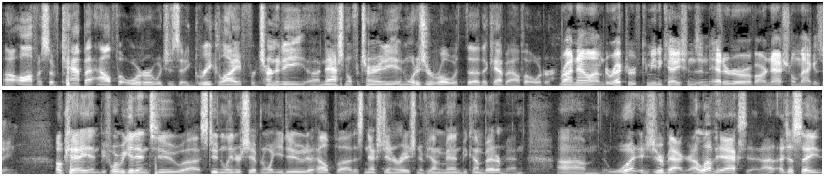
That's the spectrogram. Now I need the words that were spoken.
uh, Office of Kappa Alpha Order, which is a Greek life fraternity, uh, national fraternity. And what is your role with uh, the Kappa Alpha Order? Right now, I'm director of communications and editor of our national magazine. Okay, and before we get into uh, student leadership and what you do to help uh, this next generation of young men become better men, um, what is your background? I love the accent. I, I just say,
